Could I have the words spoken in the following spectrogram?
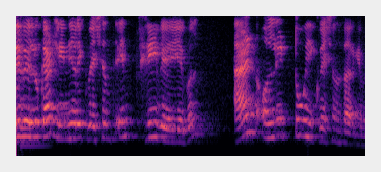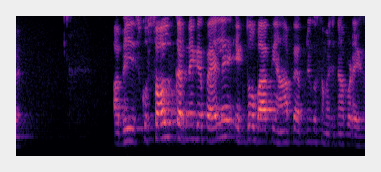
अभी we look at linear equations in three variable and only two equations are given. अभी इसको सॉल्व करने के पहले एक दो बात यहाँ पे अपने को समझना पड़ेगा।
